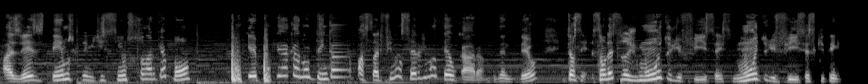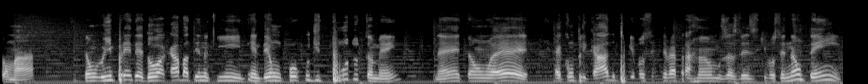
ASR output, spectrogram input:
Às vezes temos que demitir sim um funcionário que é bom, por quê? Porque não tem capacidade financeira de manter o cara, entendeu? Então, assim, são decisões muito difíceis, muito difíceis que tem que tomar. Então, o empreendedor acaba tendo que entender um pouco de tudo também, né? Então, é, é complicado porque você vai para ramos, às vezes, que você não tem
